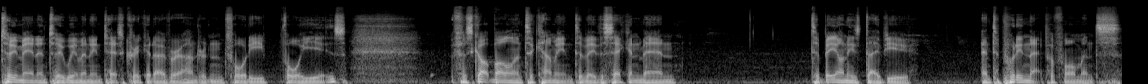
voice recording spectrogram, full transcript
Two men and two women in Test cricket over 144 years. For Scott Boland to come in to be the second man to be on his debut and to put in that performance,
